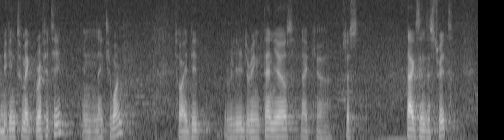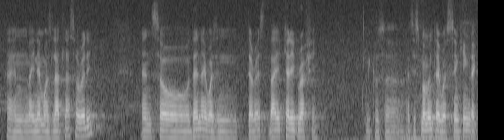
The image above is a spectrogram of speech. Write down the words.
began to make graffiti in 91. So I did really during 10 years like uh, just tags in the street and my name was L'Atlas already. And so then I was interested by calligraphy because uh, at this moment I was thinking like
